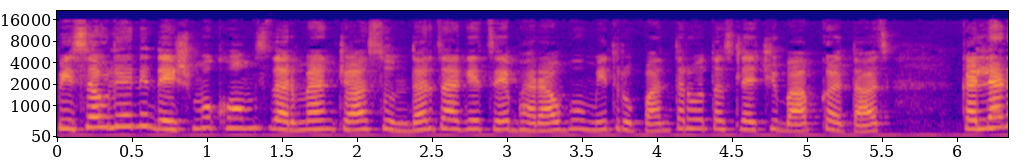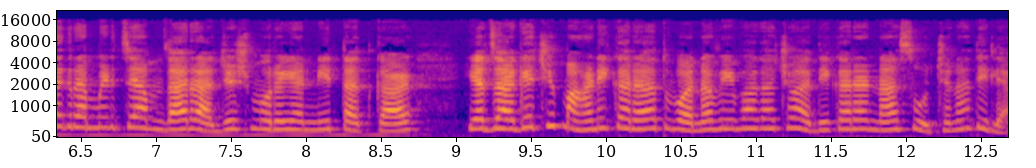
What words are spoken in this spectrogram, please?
पिसवली आणि देशमुख होम्स दरम्यानच्या सुंदर जागेचे भरावभूमीत रूपांतर होत असल्याची बाब कळताच कल्याण ग्रामीणचे आमदार राजेश मोरे यांनी तत्काळ या जागेची पाहणी करत वन विभागाच्या अधिकाऱ्यांना सूचना दिल्या.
